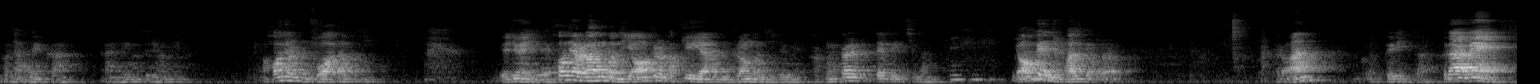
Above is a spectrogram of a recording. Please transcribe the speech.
이거지 않을까라는 생각도 좀 합니다. 헌혈을 좀 좋아하다 보니 요즘에 이제 헌혈을 하는 건지 영화표를 받기 위한 그런 건지 좀 가끔 헷갈릴 때도 있지만 영화표는 좀 받을 게 없더라고. 그러한 것들이 있다. 그 다음에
